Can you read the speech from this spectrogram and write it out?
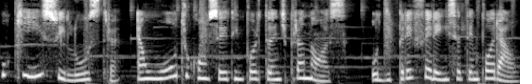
O que isso ilustra é um outro conceito importante para nós, o de preferência temporal.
